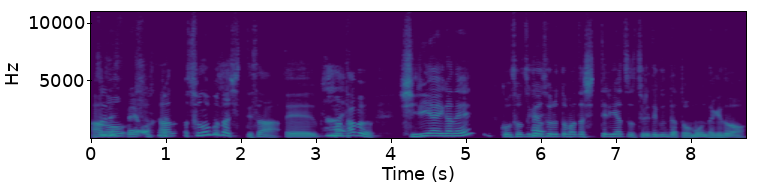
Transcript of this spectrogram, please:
あの、ね、あのその子たちってさ、えー、まあ、多分知り合いがね、こう卒業するとまた知ってるやつを連れてくんだと思うんだけど、は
